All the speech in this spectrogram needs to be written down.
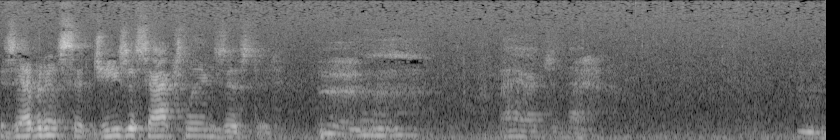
is evidence that Jesus actually existed. Hmm. Imagine that. Hmm.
